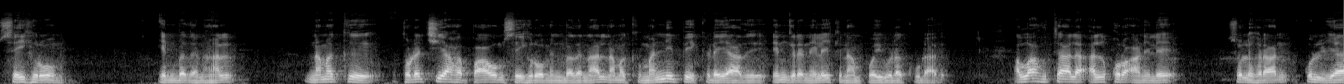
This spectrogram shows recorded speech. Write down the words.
செய்கிறோம் என்பதனால் நமக்கு தொடர்ச்சியாக பாவம் செய்கிறோம் என்பதனால் நமக்கு மன்னிப்பே கிடையாது என்கிற நிலைக்கு நாம் போய்விடக்கூடாது. அல்லாஹு தால அல் குர்ஆனிலே சொல்லுகிறான் குல் யா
